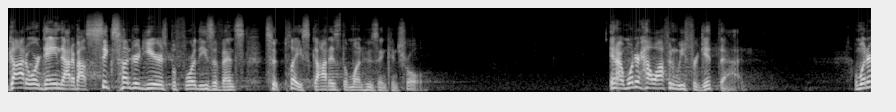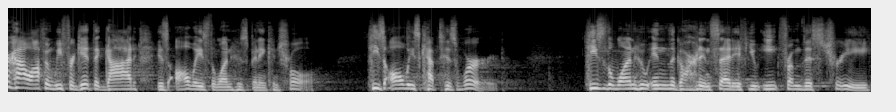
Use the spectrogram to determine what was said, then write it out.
God ordained that about 600 years before these events took place. God is the one who's in control. And I wonder how often we forget that. I wonder how often we forget that God is always the one who's been in control. He's always kept his word. He's the one who in the garden said, If you eat from this tree,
